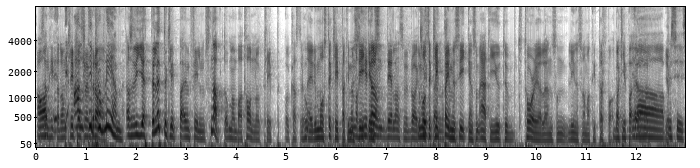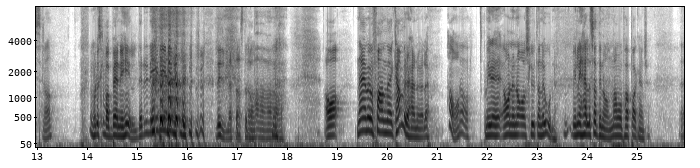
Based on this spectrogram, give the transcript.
och sen hittar de det är klippen som är alltid bra. problem. Alltså det är jättelätt att klippa en film snabbt om man bara tar något klipp och kastar ihop. Nej, du måste klippa till Men man musiken. hitta de delarna som är bra i Du måste klippen klippa i musiken som är till YouTube-tutorialen som Linus och de har tittat på. bara klippa över. Ja, Japp. precis. Ja. Och det ska vara Benny Hill. Det är typ lättast. Det bara... Ja. Ja. Nej men vad fan, kan vi det här nu eller? Ja. Ja. Vill ni, har ni några avslutande ord? Vill ni hälsa till någon? Mamma och pappa kanske? Eh,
